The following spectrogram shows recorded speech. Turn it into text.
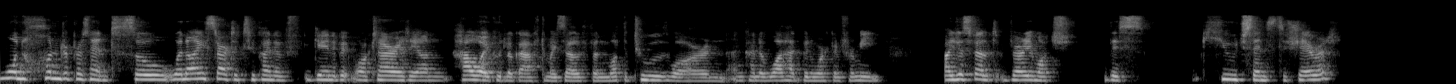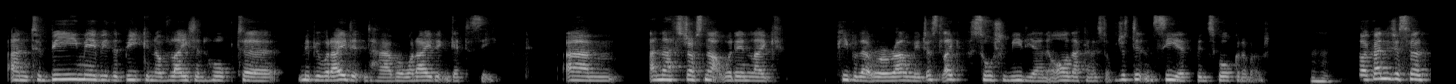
100%. So when I started to kind of gain a bit more clarity on how I could look after myself and what the tools were and, and kind of what had been working for me, I just felt very much this huge sense to share it and to be maybe the beacon of light and hope to maybe what I didn't have or what I didn't get to see. Um, and that's just not within like people that were around me, just like social media and all that kind of stuff. I just didn't see it been spoken about. Mm-hmm. So I kind of just felt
